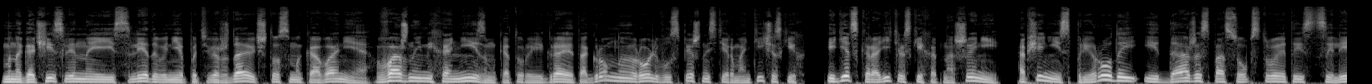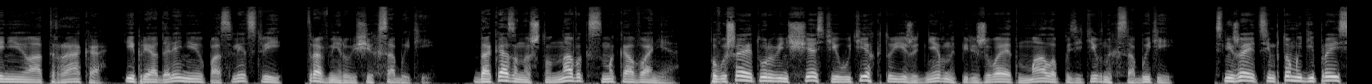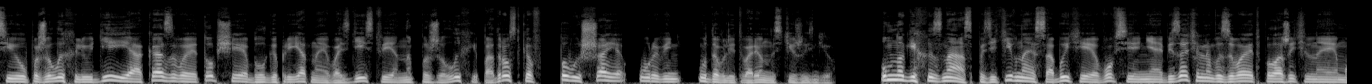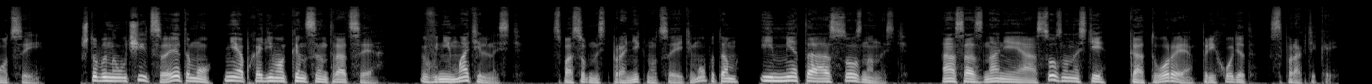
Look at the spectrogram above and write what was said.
Многочисленные исследования подтверждают, что смакование – важный механизм, который играет огромную роль в успешности романтических и детско-родительских отношений, общении с природой и даже способствует исцелению от рака и преодолению последствий травмирующих событий. Доказано, что навык смакования повышает уровень счастья у тех, кто ежедневно переживает мало позитивных событий, снижает симптомы депрессии у пожилых людей и оказывает общее благоприятное воздействие на пожилых и подростков, повышая уровень удовлетворенности жизнью. У многих из нас позитивное событие вовсе не обязательно вызывает положительные эмоции. Чтобы научиться этому, необходима концентрация, внимательность, способность проникнуться этим опытом и метаосознанность, осознание осознанности, которые приходят с практикой.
